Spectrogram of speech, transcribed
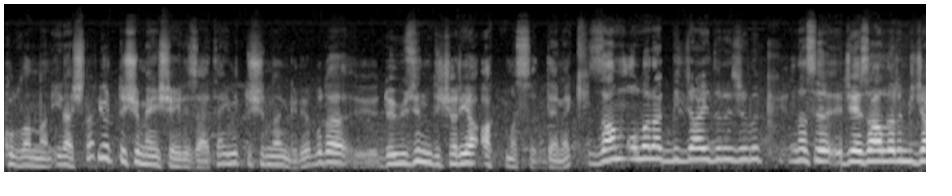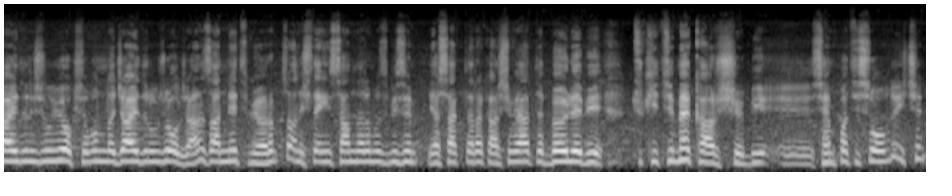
kullanılan ilaçlar yurt dışı menşeli zaten yurt dışından geliyor. Bu da e, dövizin dışarıya akması demek. Zam olarak bir caydırıcılık nasıl cezaların bir caydırıcılığı yoksa bunun da caydırıcı olacağını zannetmiyorum. Sonuçta insanlarımız bizim yasaklara karşı veyahut da böyle bir tüketime karşı bir e, sempatisi olduğu için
